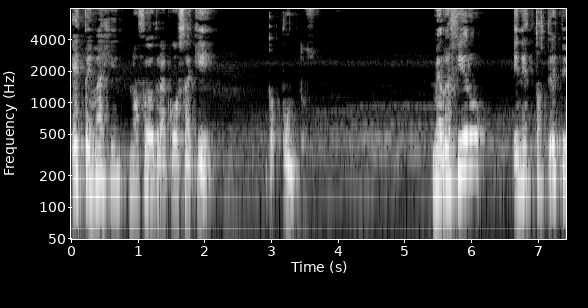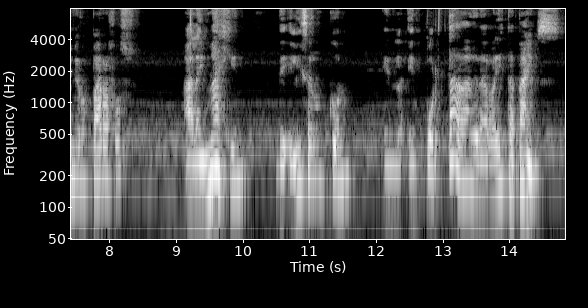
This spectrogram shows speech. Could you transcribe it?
Esta imagen no fue otra cosa que dos puntos. Me refiero en estos tres primeros párrafos a la imagen de Elisa Loncón en, en portada de la revista Times.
